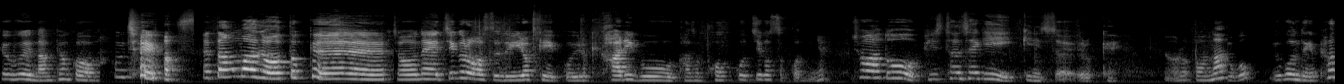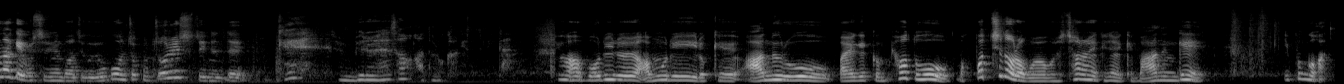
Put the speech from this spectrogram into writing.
결국엔 남편 거 훔쳐입었어. 딱 맞아, 어떡해. 전에 찍으러 갔을 때도 이렇게 입고 이렇게 가리고 가서 벗고 찍었었거든요. 초아도 비슷한 색이 있긴 있어요, 이렇게. 열어거나 요거? 요거는 되게 편하게 입을 수 있는 바지고 요거는 조금 쫄릴 수도 있는데 이렇게 준비를 해서 가도록 하겠습니다. 야, 머리를 아무리 이렇게 안으로 말게끔 펴도 막 뻗치더라고요. 그래서 차라리 그냥 이렇게 마는 게 이쁜 것 같아.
